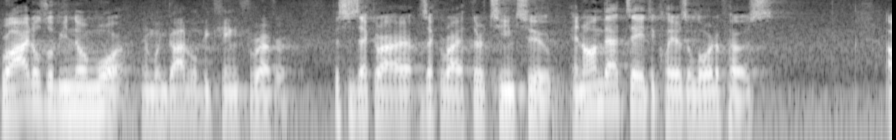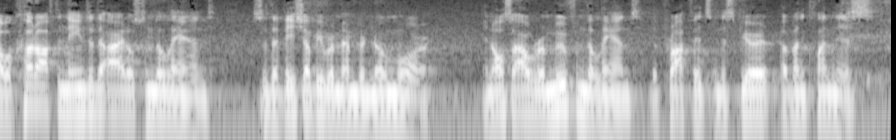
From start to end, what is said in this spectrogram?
where idols will be no more, and when God will be king forever. This is Zechariah, Zechariah 13, 2. And on that day, declares the Lord of hosts, I will cut off the names of the idols from the land, so that they shall be remembered no more. And also I will remove from the land the prophets and the spirit of uncleanness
